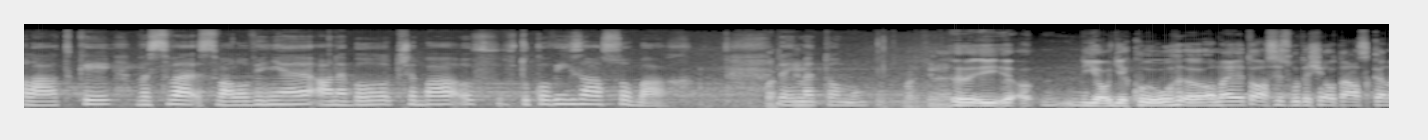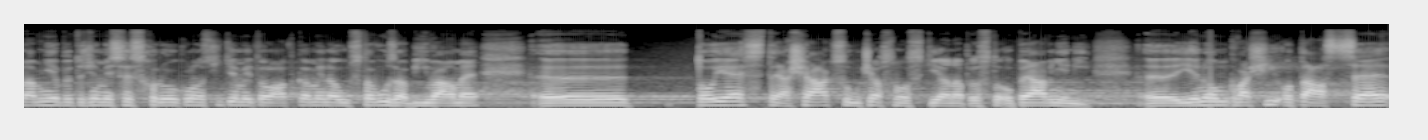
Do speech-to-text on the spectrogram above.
látky ve své svalovině anebo třeba v tukových zásobách. Martin. dejme tomu. Martine. Jo, děkuju. Ona je to asi skutečně otázka na mě, protože my se shodou okolností těmito látkami na ústavu zabýváme to je strašák současnosti a naprosto oprávněný. Eh, jenom k vaší otázce,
